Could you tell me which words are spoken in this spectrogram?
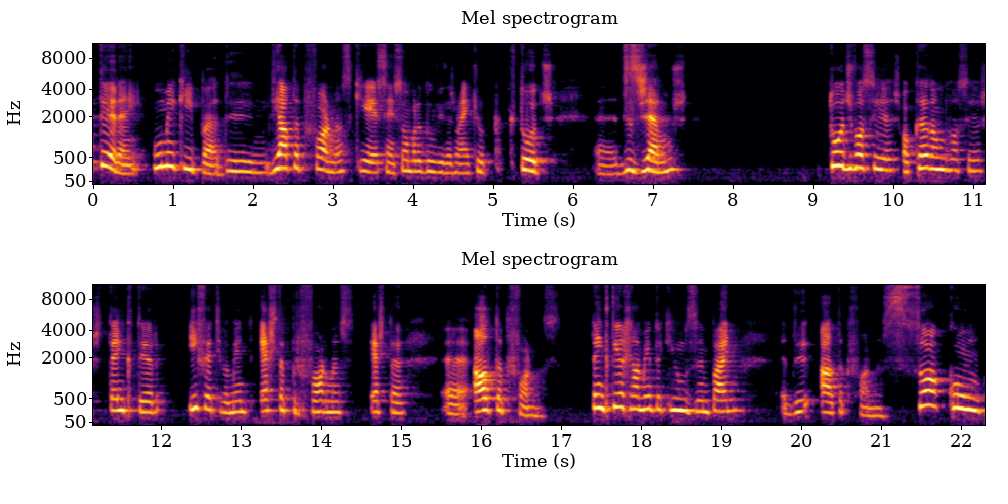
terem uma equipa de, de, alta performance, que é sem sombra de dúvidas, não é aquilo que, que todos uh, desejamos, todos vocês, ou cada um de vocês, tem que ter efetivamente esta performance, esta uh, alta performance. Tem que ter realmente aqui um desempenho de alta performance. Só com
